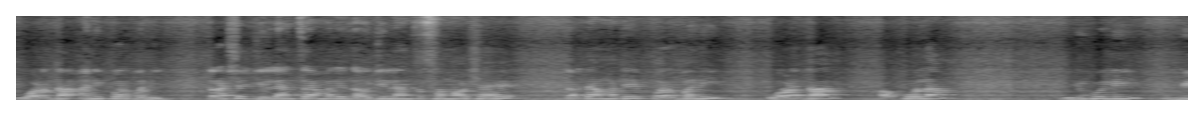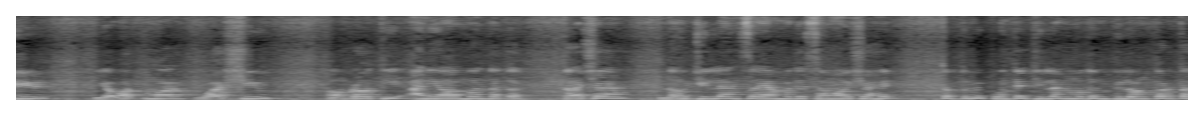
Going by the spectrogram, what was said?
वर्धा आणि परभणी. तर अशा जिल्ह्यांचा यामध्ये नऊ जिल्ह्यांचा समावेश आहे. तर त्यामध्ये परभणी वर्धा अकोला हिंगोली बीड यवतमाळ वाशिम अमरावती आणि अहमदनगर. तर अशा नऊ जिल्ह्यांचा यामध्ये समावेश आहे. तर तुम्ही कोणत्या जिल्ह्यांमधून बिलॉंग करता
